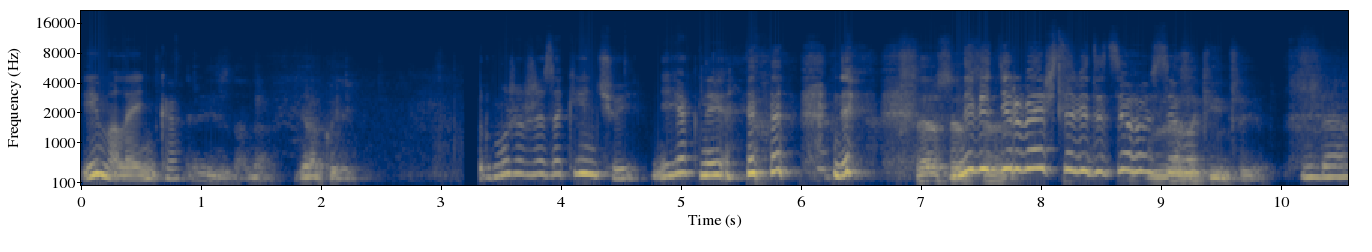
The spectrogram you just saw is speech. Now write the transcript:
і маленька. Різна, да. Дякую. Може, вже закінчуй. Ніяк не, не, Все, все, не все. відірвешся від цього Вже всього. закінчую. Да.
